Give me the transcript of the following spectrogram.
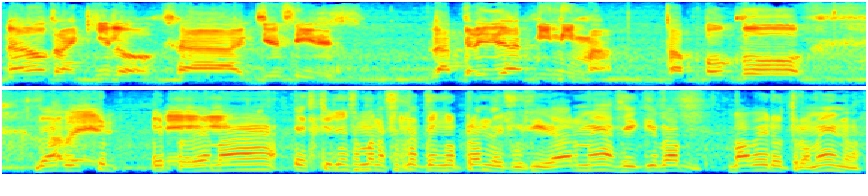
No, no, tranquilo. O sea, quiero decir, la pérdida es mínima. Tampoco. Ya, a pero es ver, que el eh, problema es que yo en Semana Santa tengo el plan de suicidarme, así que va, va a haber otro menos.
